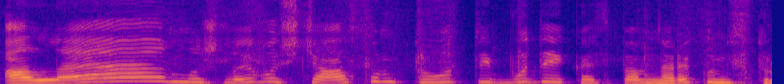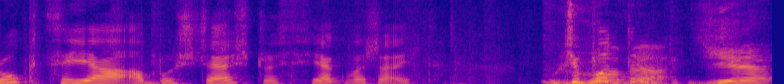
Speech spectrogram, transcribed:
Але, можливо, з часом тут і буде якась певна реконструкція або ще щось, як вважаєте? У Чи Львова потріб- є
